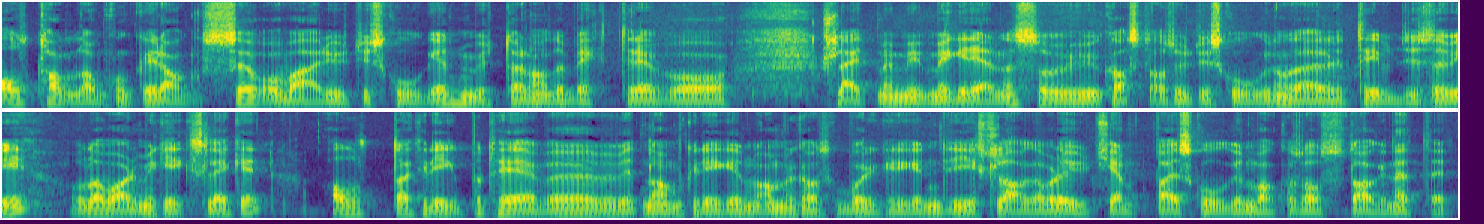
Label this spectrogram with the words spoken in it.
alt handla om konkurranse, og være ute i skogen. Mutter'n hadde bekkdrev og sleit med mye migrene, så hun kasta oss ut i skogen, og der trivdes vi. Og da var det med krigsleker. Alt av krig på TV, Vietnamkrigen, amerikanske borgerkrigen, de slaga ble utkjempa i skogen bak hos oss dagen etter.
